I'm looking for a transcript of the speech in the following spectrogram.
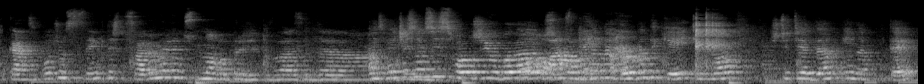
Така, започвам с сенките. Ще слагаме ли основа преди това, за да... Аз вече съм си сложила основата на Urban Decay, но ще ти я дам и на теб.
